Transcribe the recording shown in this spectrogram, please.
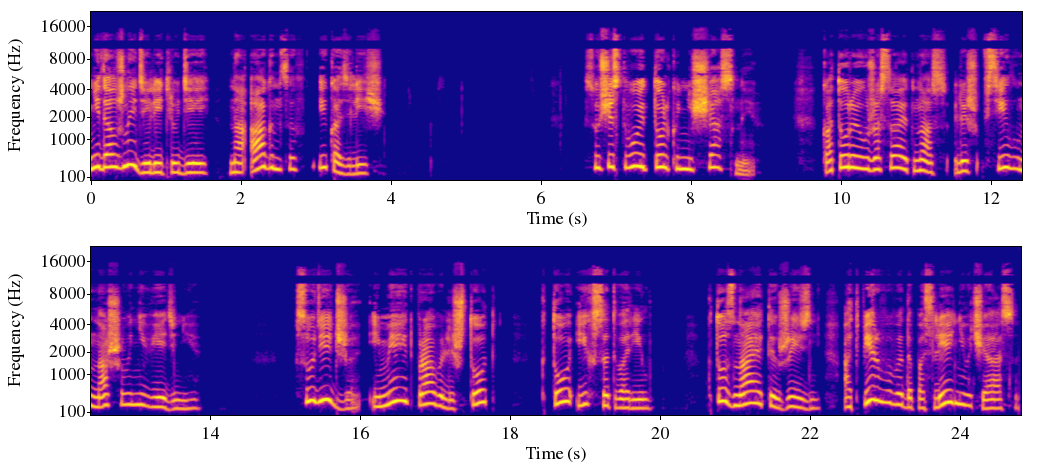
не должны делить людей на агнцев и козлищ. Существуют только несчастные, которые ужасают нас лишь в силу нашего неведения. Судить же имеет право лишь тот, кто их сотворил, кто знает их жизнь от первого до последнего часа.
